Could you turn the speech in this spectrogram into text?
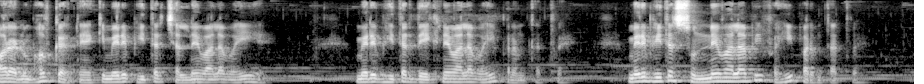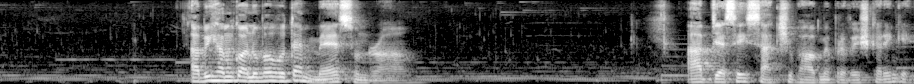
और अनुभव करते हैं कि मेरे भीतर चलने वाला वही है, मेरे भीतर देखने वाला वही परम तत्व है, मेरे भीतर सुनने वाला भी वही परम तत्व है अभी हमको अनुभव होता है, मैं सुन रहा हूँ। आप जैसे ही साक्षी भाव में प्रवेश करेंगे,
